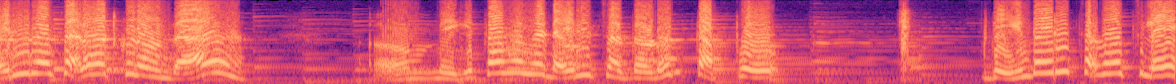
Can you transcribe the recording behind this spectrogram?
డైరీ రాసి అలవాటు కూడా ఉందా? మిగతా వాళ్ళ డైరీ చదవడం తప్పు. దేని డైరీ చదవచ్చులే?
